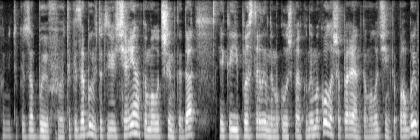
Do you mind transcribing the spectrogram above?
хвилині таки забив. Таки забив тут Вівчаренко, молодчинка, да? Який прострелив на Миколу Шапаренко. Не Микола Шапаренко, молодчинка, пробив.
